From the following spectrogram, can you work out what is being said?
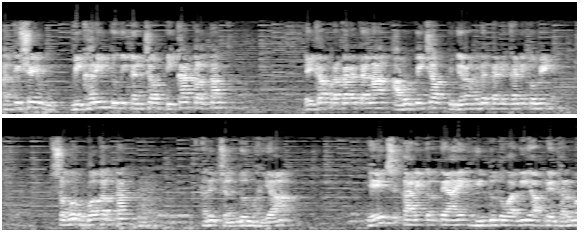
अतिशय विखारी तुम्ही त्यांच्यावर टीका करता. एका प्रकारे त्यांना आरोपीच्या पिंजऱ्यामध्ये त्या ठिकाणी तुम्ही समोर उभं करतात. अरे चंदू भैया हेच कार्यकर्ते आहेत हिंदुत्ववादी आपले धर्म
